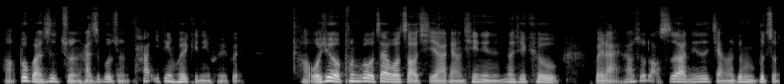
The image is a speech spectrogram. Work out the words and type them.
啊，不管是准还是不准，他一定会给你回馈。好，我就有碰过，在我早期啊两千年的那些客户回来，他说老师啊，你是讲的根本不准，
